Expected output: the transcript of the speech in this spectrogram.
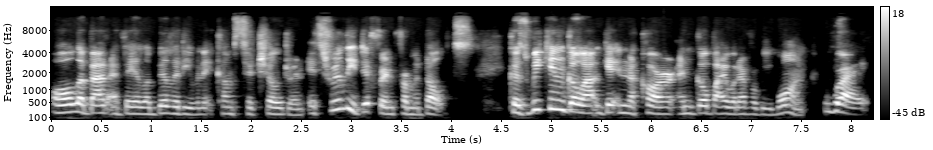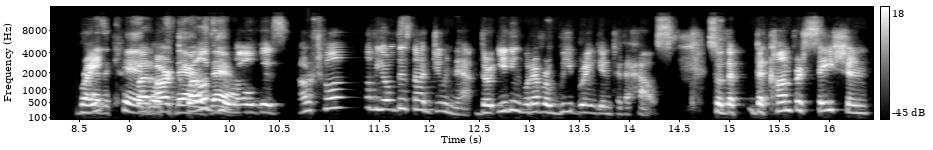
all about availability when it comes to children. It's really different from adults because we can go out get in a car and go buy whatever we want. Right right kid, but our 12 year old is our 12 year old is not doing that they're eating whatever we bring into the house so the the conversation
